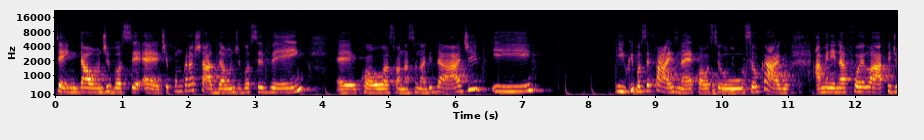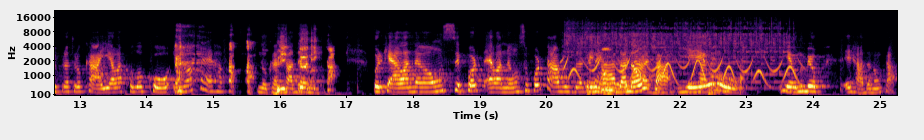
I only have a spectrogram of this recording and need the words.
Tem da onde você. É, tipo um crachá, da onde você vem, é, qual a sua nacionalidade e e o que você faz, né? Qual o seu, o seu cargo. A menina foi lá, pediu para trocar e ela colocou Inglaterra no crachá dela. Porque ela não, se ela não suportava os brasileiros. Errada não tá. E eu, e eu no meu. Errada não tá.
